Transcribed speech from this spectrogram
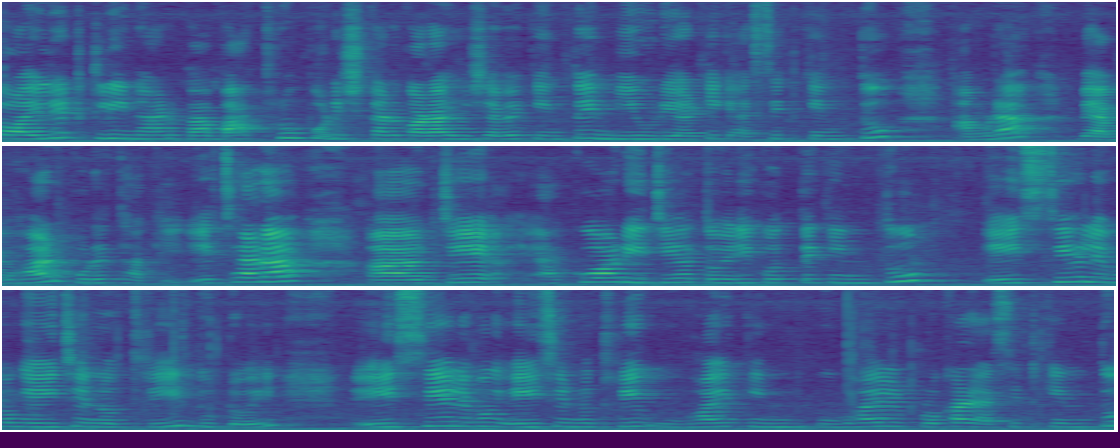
টয়লেট ক্লিনার বা বাথরুম পরিষ্কার করা হিসাবে কিন্তু এই মিউরিয়াটিক অ্যাসিড কিন্তু আমরা ব্যবহার করে থাকি। এছাড়া যে অ্যাকোয়ারিজিয়া তৈরি করতে কিন্তু এইচসিএল এবং এইচএনও থ্রি দুটোই এইচসিএল এবং এইচএনও থ্রি উভয় উভয় প্রকার অ্যাসিড কিন্তু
